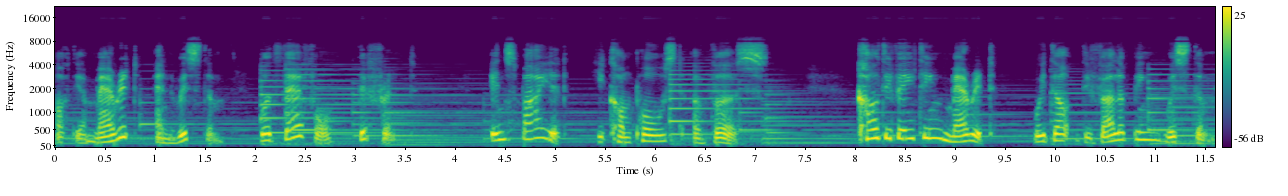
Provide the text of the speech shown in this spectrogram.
of their merit and wisdom were therefore different. Inspired, he composed a verse Cultivating merit without developing wisdom.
